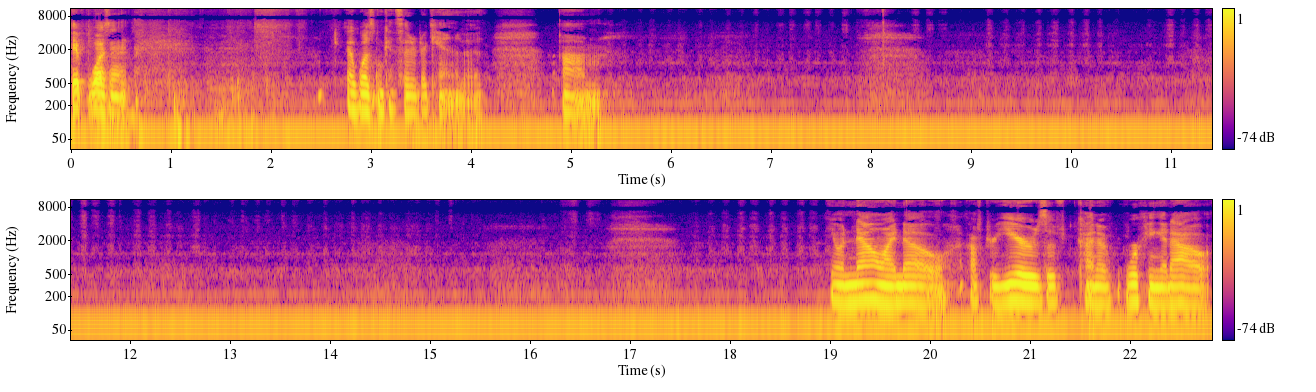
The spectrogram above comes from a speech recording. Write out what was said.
it wasn't it wasn't considered a candidate. Um, you know, now I know after years of kind of working it out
